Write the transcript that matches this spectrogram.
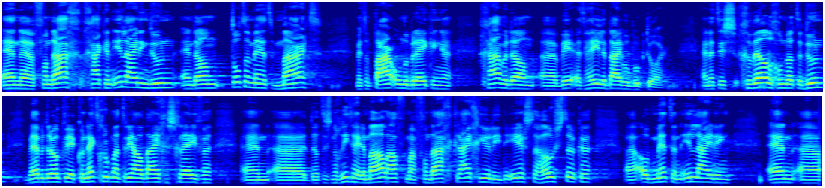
En uh, vandaag ga ik een inleiding doen en dan tot en met maart, met een paar onderbrekingen, gaan we dan uh, weer het hele Bijbelboek door. En het is geweldig om dat te doen. We hebben er ook weer connectgroepmateriaal bij geschreven. En uh, dat is nog niet helemaal af, maar vandaag krijgen jullie de eerste hoofdstukken, uh, ook met een inleiding. En uh,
